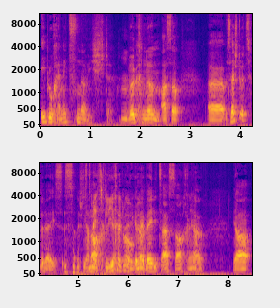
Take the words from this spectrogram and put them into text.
ich brauche nicht das Neueste. Mhm. Wirklich nicht mehr. Also, äh, was hast du jetzt für eins? Es- du Ja, wir haben das? Gleiche, glaub ich, Wir haben beide das S8, Ja. Ja.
